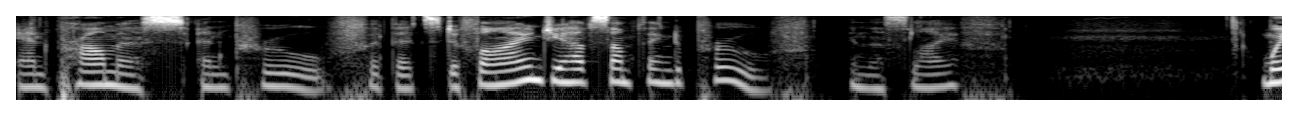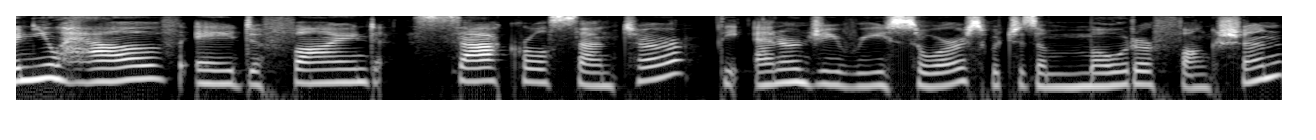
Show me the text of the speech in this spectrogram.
and promise and prove. If it's defined, you have something to prove in this life. When you have a defined sacral center, the energy resource, which is a motor function,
